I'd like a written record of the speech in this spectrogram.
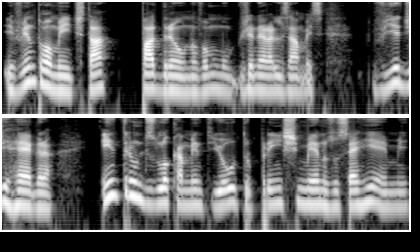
eventualmente, tá? Padrão, não vamos generalizar, mas via de regra, entre um deslocamento e outro, preenche menos o CRM,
